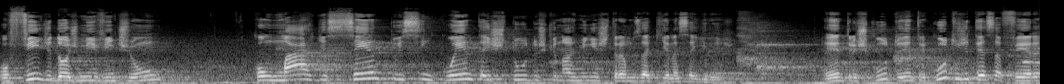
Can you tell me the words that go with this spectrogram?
o fim de 2021 com mais de 150 estudos que nós ministramos aqui nessa igreja. Entre, cultos, entre cultos de terça-feira,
